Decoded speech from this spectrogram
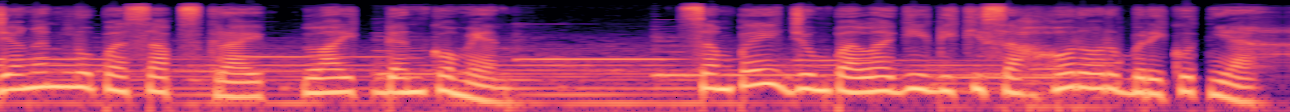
jangan lupa subscribe, like dan komen. Sampai jumpa lagi di kisah horor berikutnya.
